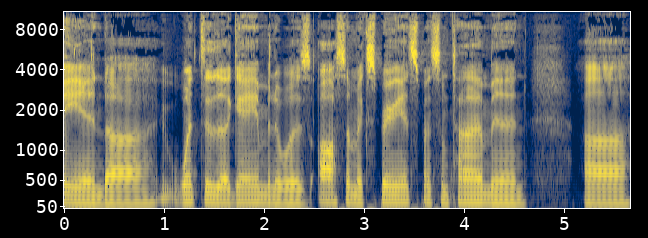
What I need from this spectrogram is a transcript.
and uh, went to the game and it was awesome experience. Spent some time in uh,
